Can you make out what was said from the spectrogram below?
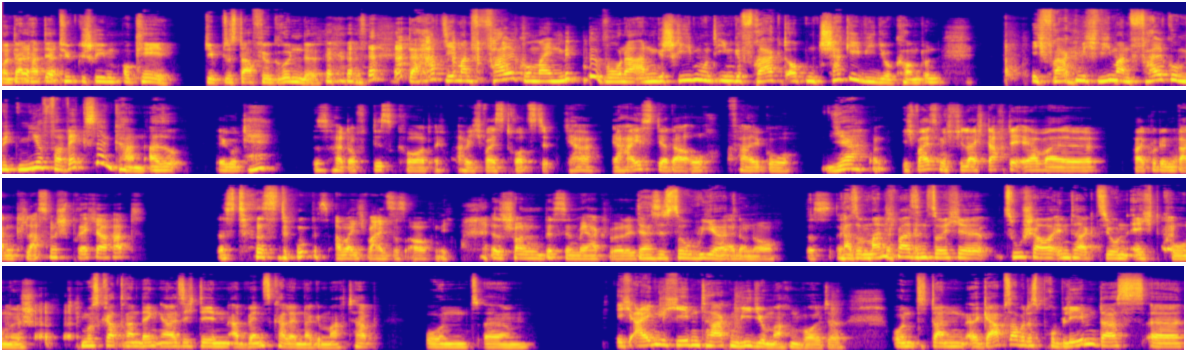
Und dann hat der Typ geschrieben, okay, gibt es dafür Gründe? Da hat jemand Falco, meinen Mitbewohner, angeschrieben und ihn gefragt, ob ein Chucky-Video kommt. Und ich frage mich, wie man Falco mit mir verwechseln kann. Also, ja gut, hä? Das ist halt auf Discord. Aber ich weiß trotzdem, ja, er heißt ja da auch Falco. Ja, Und ich weiß nicht, vielleicht dachte er, weil Falco den Rang Klassensprecher hat, dass das du bist. Aber ich weiß es auch nicht. Es ist schon ein bisschen merkwürdig. das ist so I weird. don't know. Das, Also manchmal sind solche Zuschauerinteraktionen echt komisch. Ich muss gerade dran denken, als ich den Adventskalender gemacht habe und ähm, ich eigentlich jeden Tag ein Video machen wollte. Und dann äh, gab es aber das Problem, dass äh,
